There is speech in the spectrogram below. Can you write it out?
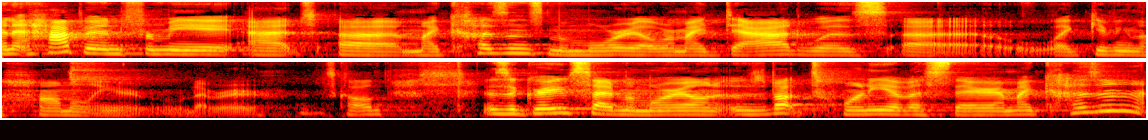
And it happened for me at uh, my cousin's memorial where my dad was uh, like giving the homily or whatever it's called. It was a graveside memorial, and it was about 20 of us there. And my cousin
